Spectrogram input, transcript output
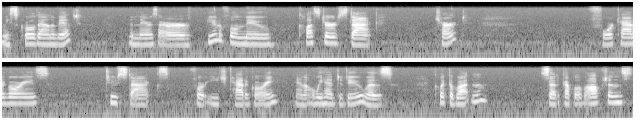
We scroll down a bit and there's our beautiful new cluster stack chart. Four categories, two stacks for each category and all we had to do was click a button, set a couple of options,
